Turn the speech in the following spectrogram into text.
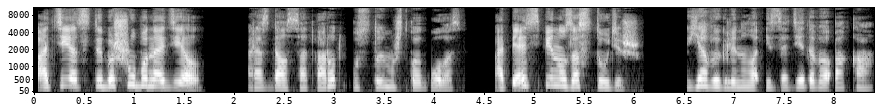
«Отец, ты бы шубу надел!» Раздался от ворот густой мужской голос. «Опять спину застудишь!» Я выглянула из-за дедова бока.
